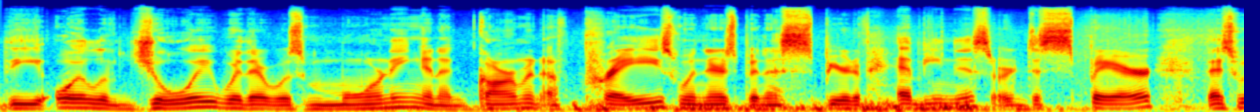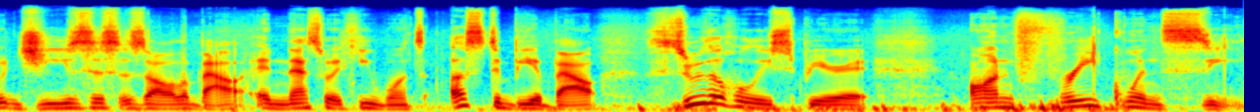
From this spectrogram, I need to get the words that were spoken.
the oil of joy where there was mourning, and a garment of praise when there's been a spirit of heaviness or despair. That's what Jesus is all about. And that's what he wants us to be about through the Holy Spirit on frequency,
